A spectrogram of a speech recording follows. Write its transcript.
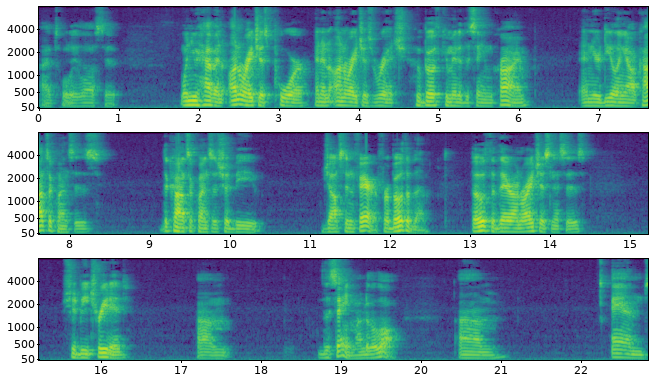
I totally lost it. When you have an unrighteous poor and an unrighteous rich who both committed the same crime and you're dealing out consequences the consequences should be just and fair for both of them. Both of their unrighteousnesses should be treated um, the same under the law. Um, and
